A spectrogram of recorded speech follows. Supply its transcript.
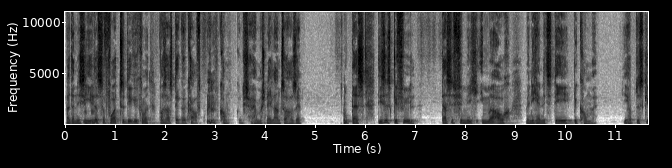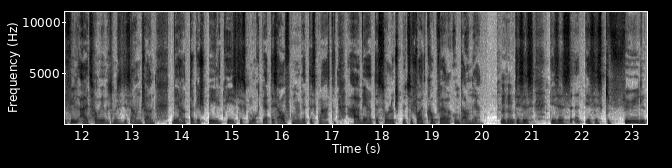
Weil dann ist mhm. jeder sofort zu dir gekommen, was hast du gekauft? Komm, schau mal schnell an zu Hause. Und das, dieses Gefühl, das ist für mich immer auch, wenn ich eine CD bekomme. Ich habe das Gefühl, ah, jetzt habe ich, jetzt muss ich das anschauen. Wer hat da gespielt? Wie ist das gemacht? Wer hat das aufgenommen? Wer hat das gemastert? Ah, wer hat das Solo gespielt? Sofort Kopfhörer und anhören. Mhm. Und dieses, dieses, dieses Gefühl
